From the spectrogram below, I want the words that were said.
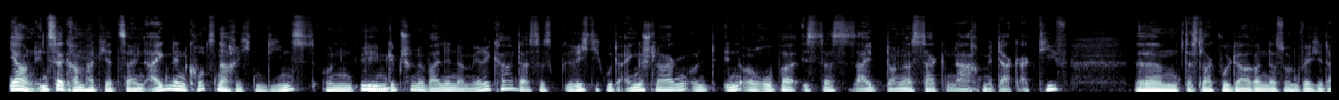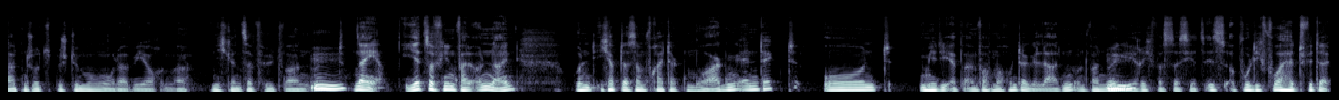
ja, und Instagram hat jetzt seinen eigenen Kurznachrichtendienst und Mhm. den gibt es schon eine Weile in Amerika. Da ist das richtig gut eingeschlagen und in Europa ist das seit Donnerstagnachmittag aktiv. Ähm, das lag wohl daran, dass irgendwelche Datenschutzbestimmungen oder wie auch immer nicht ganz erfüllt waren. Und naja, jetzt auf jeden Fall online. Und ich habe das am Freitagmorgen entdeckt und mir die App einfach mal runtergeladen und war neugierig, was das jetzt ist, obwohl ich vorher Twitter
